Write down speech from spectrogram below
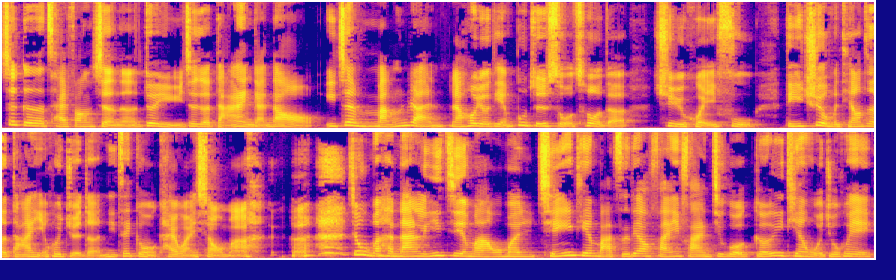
这个采访者呢，对于这个答案感到一阵茫然，然后有点不知所措的去回复。的确，我们听到这个答案也会觉得你在跟我开玩笑吗？就我们很难理解嘛。我们前一天把资料翻一翻，结果隔一天我就会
